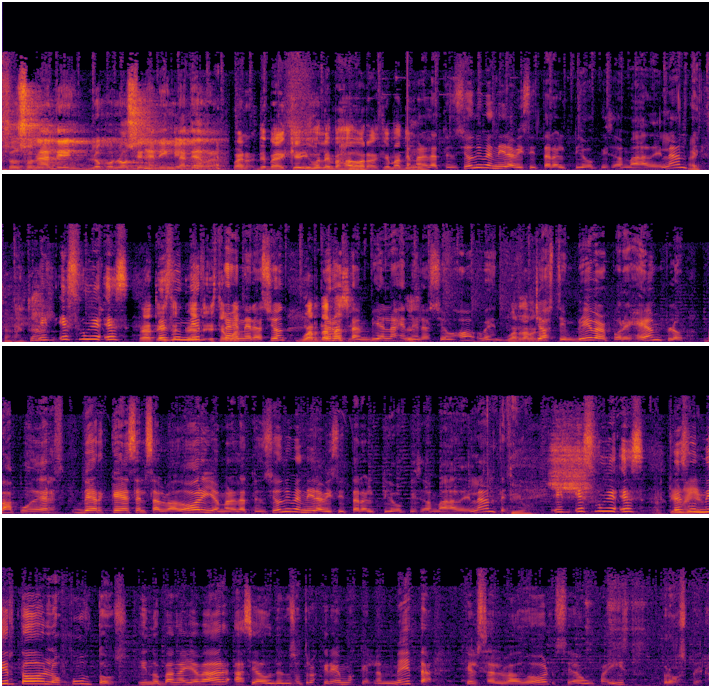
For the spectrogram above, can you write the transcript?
Sonsonate lo conocen en Inglaterra. Bueno, ¿qué dijo la embajadora? ¿Qué más dijo? llamar la atención y venir a visitar al tío quizás más adelante. Ahí está. Ahí está. Es, es, un- es, Espérate, es este- unir este esta guar- generación, guardame pero ese. también la generación joven. Guárdamelo. Justin Bieber, por ejemplo, va a poder ver qué es El Salvador y llamar la atención y venir a visitar al tío quizás más adelante. Es, es, un- es- es unir todos los puntos y nos van a llevar hacia donde nosotros queremos, que es la meta, que El Salvador sea un país próspero.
